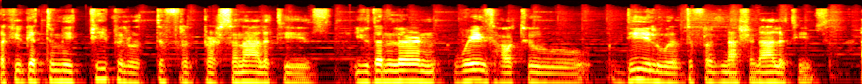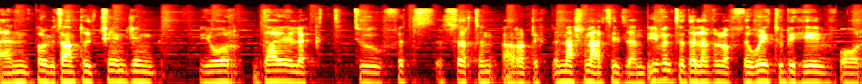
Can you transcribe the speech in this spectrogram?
Like you get to meet people with different personalities. You then learn ways how to deal with different nationalities. And for example, changing your dialect to fit certain Arabic nationalities and even to the level of the way to behave or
